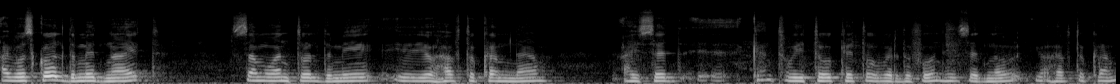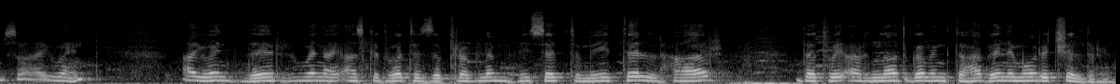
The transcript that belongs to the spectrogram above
I was called midnight. Someone told me, You have to come now. I said, Can't we talk it over the phone? He said, No, you have to come. So I went. I went there. When I asked what is the problem, he said to me, Tell her that we are not going to have any more children.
